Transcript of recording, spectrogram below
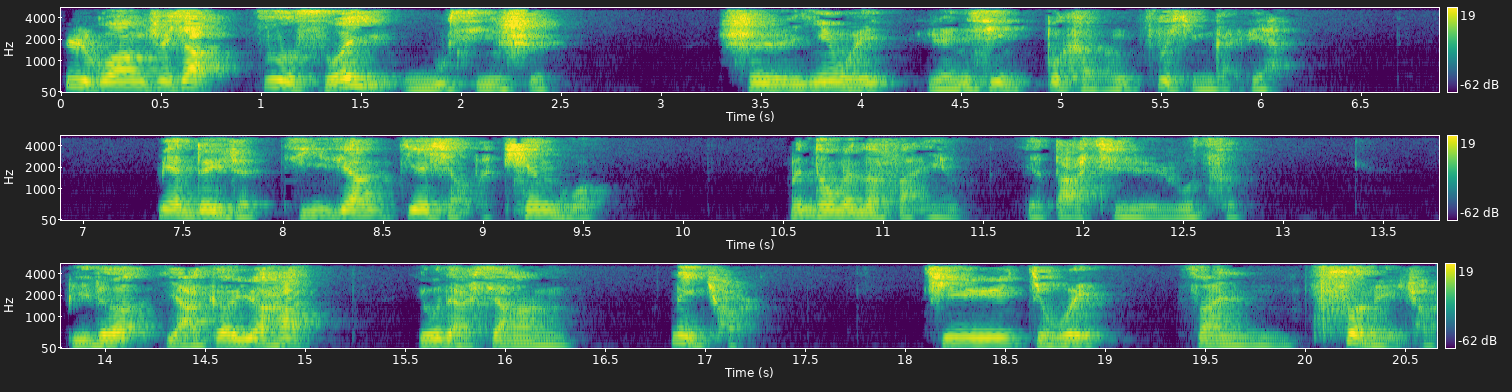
日光之下之所以无心事，是因为人性不可能自行改变。面对着即将揭晓的天国，门徒们的反应也大致如此。彼得、雅各、约翰有点像内圈其余九位算次内圈，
